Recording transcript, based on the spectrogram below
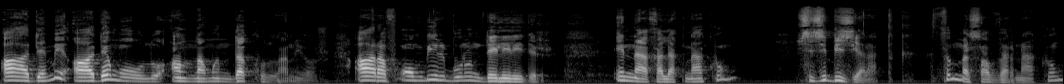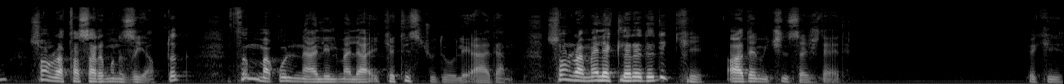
Adem'i Ademoğlu anlamında kullanıyor. Araf 11 bunun delilidir. İnna halaknakum sizi biz yarattık. Thumma savvernakum sonra tasarımınızı yaptık. Lil melaiketi iscudu li Adem. Sonra meleklere dedik ki Adem için secde edin. Peki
